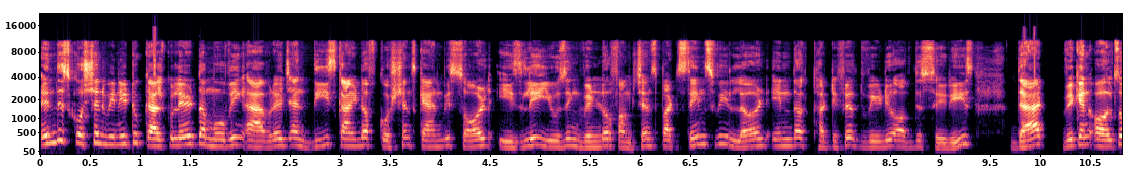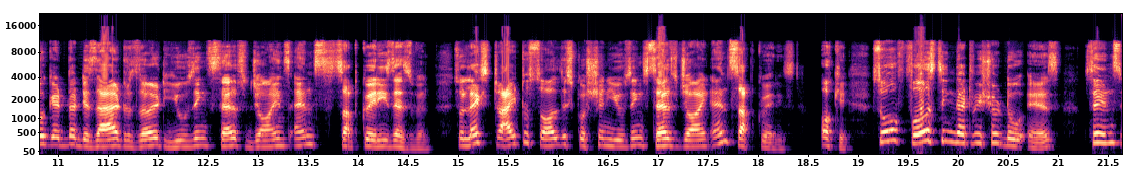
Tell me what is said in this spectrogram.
in this question, we need to calculate the moving average and these kind of questions can be solved easily using window functions. But since we learned in the 35th video of this series that we can also get the desired result using self joins and subqueries as well. So let's try to solve this question using self join and subqueries. Okay, so first thing that we should do is since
